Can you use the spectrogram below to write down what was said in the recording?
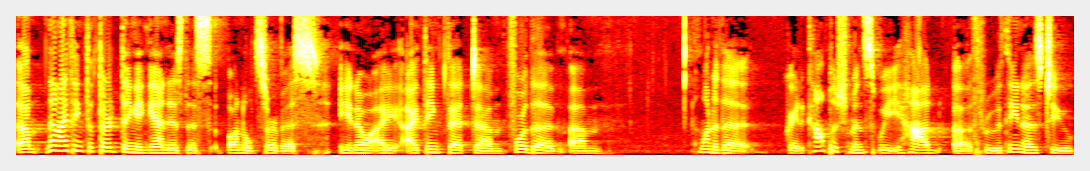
Um, then I think the third thing again is this bundled service. You know, I, I think that um, for the um, one of the great accomplishments we had uh, through Athena is to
